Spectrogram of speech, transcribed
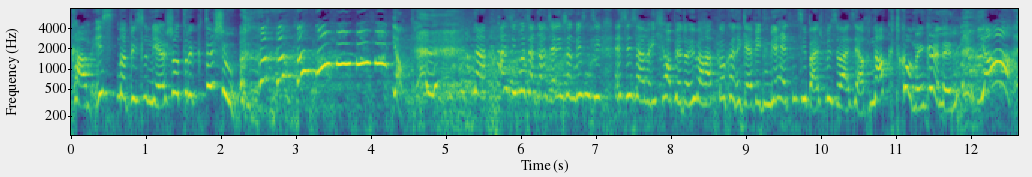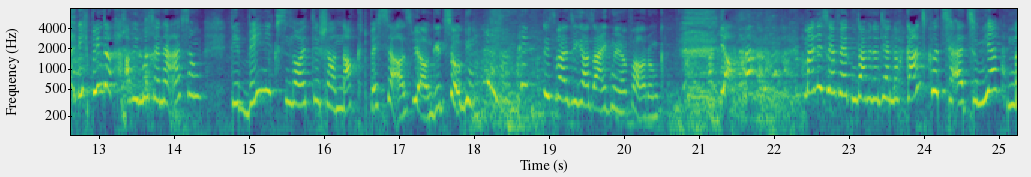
Kaum isst man ein bisschen mehr, schon drückt der Schuh. Ja. Na, also ich muss auch ganz ehrlich sagen, wissen Sie, es ist aber, ich habe ja da überhaupt gar keine, gell, wegen mir hätten Sie beispielsweise auch nackt kommen können. Ja, ich bin da, aber ich muss Ihnen auch sagen, die wenigsten Leute schauen nackt besser aus wie angezogen. Das weiß ich aus eigener Erfahrung. Ja, meine sehr verehrten Damen und Herren, noch ganz kurz äh, zu mir. Mein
